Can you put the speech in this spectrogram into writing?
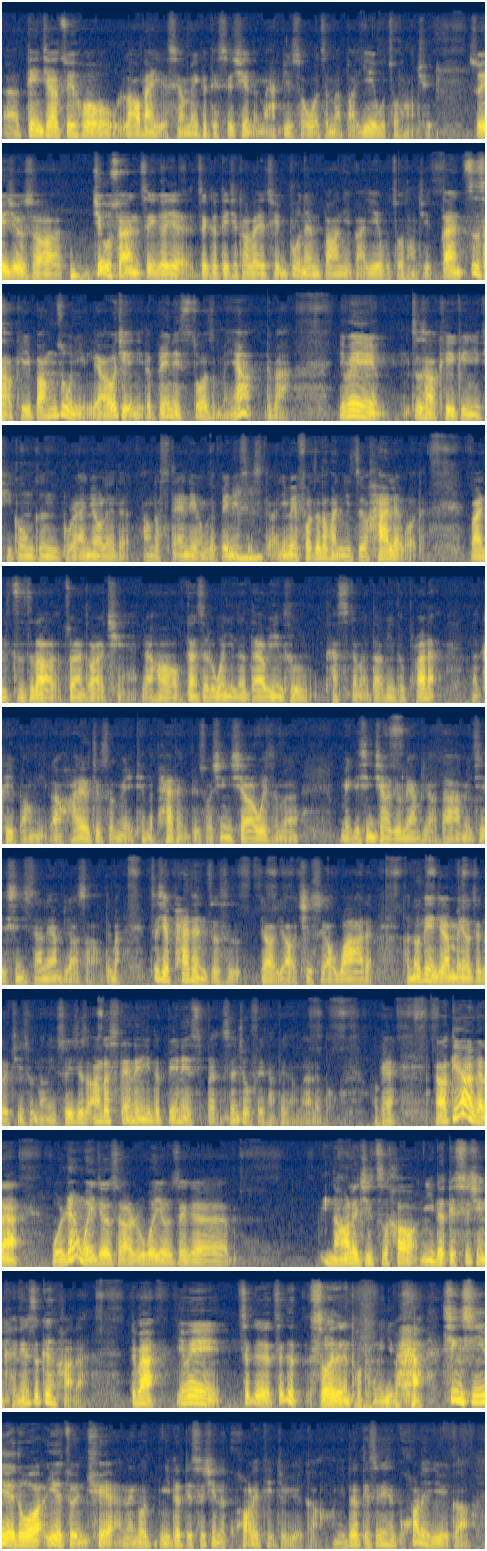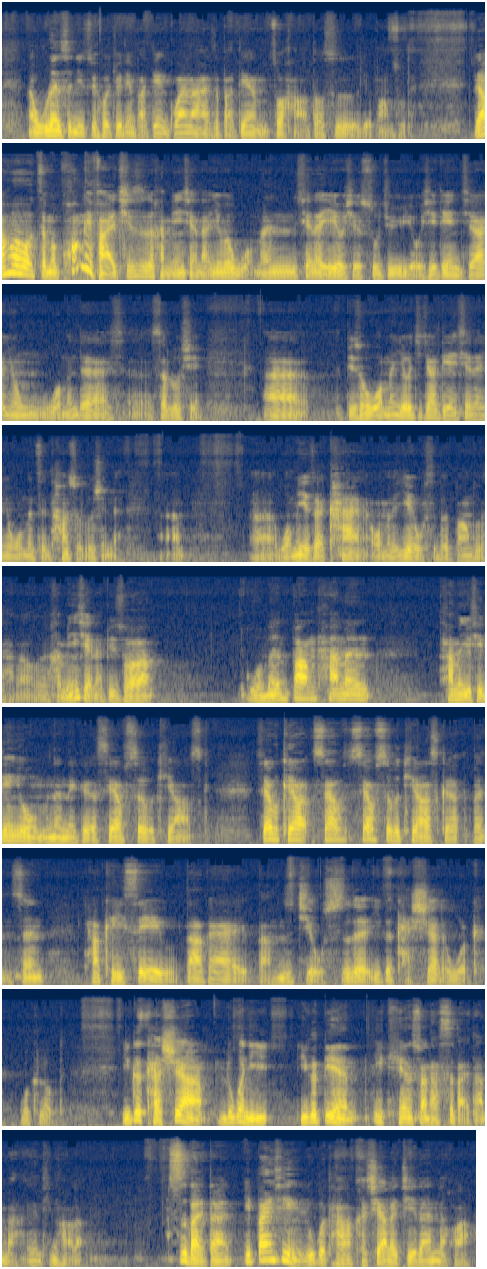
呃，店家最后老板也是要 make a decision 的嘛。比如说我怎么把业务做上去，所以就是说，就算这个这个 digitalization 不能帮你把业务做上去，但至少可以帮助你了解你的 business 做怎么样，对吧？因为至少可以给你提供更 granular 的 understanding of the business，对吧？因为否则的话，你只有 high level 的，对吧？你只知道赚了多少钱，然后但是如果你能 dive into customer，dive into product。可以帮你，然后还有就是每天的 pattern，比如说星期二为什么每个星期二就量比较大，每期星期三量比较少，对吧？这些 pattern 就是要要其实要挖的，很多店家没有这个技术能力，所以就是 understanding 你的 business 本身就非常非常 valuable，OK。然后第二个呢，我认为就是说如果有这个 knowledge 之后，你的 decision 肯定是更好的，对吧？因为这个这个所有的人都同意吧，信息越多越准确，能够你的 decision 的 quality 就越高，你的 decision quality 越高。那无论是你最后决定把店关了，还是把店做好，都是有帮助的。然后怎么 quantify，其实很明显的，因为我们现在也有些数据，有一些店家用我们的呃 solution，啊，比如说我们有几家店现在用我们整套 solution 的，啊，呃，我们也在看我们的业务是不是帮助他们。很明显的，比如说我们帮他们，他们有些店用我们的那个 self serve kiosk，self kiosk self self serve kiosk 本身。它可以 save 大概百分之九十的一个 cashier 的 work workload。一个 cashier，如果你一个店一天算它四百单吧，你听好了，四百单，一般性如果他 cashier 来接单的话，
